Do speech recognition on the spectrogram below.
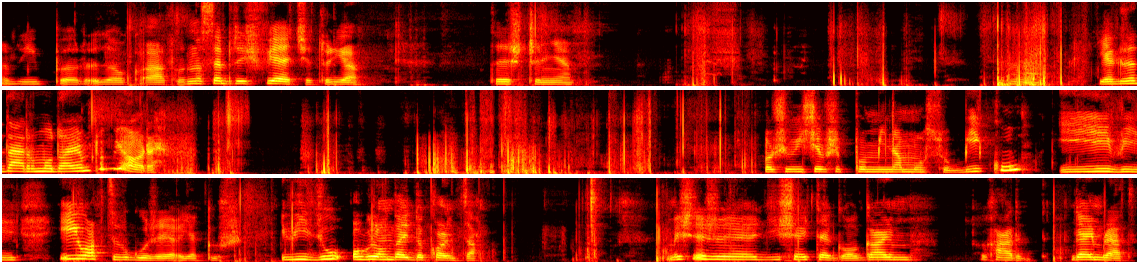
Reaper Dog. A, to w następnym świecie, to nie. To jeszcze nie. No. Jak za darmo dają, to biorę. Oczywiście przypominam o subiku i, wi- i łapce w górze, jak już. I widzu, oglądaj do końca. Myślę, że dzisiaj tego Game Hard, Game Rat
